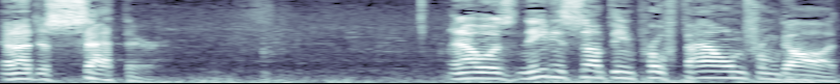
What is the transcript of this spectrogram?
and I just sat there. And I was needing something profound from God.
